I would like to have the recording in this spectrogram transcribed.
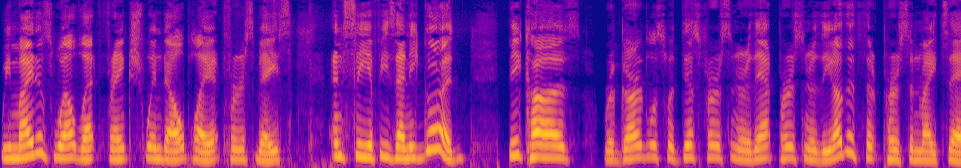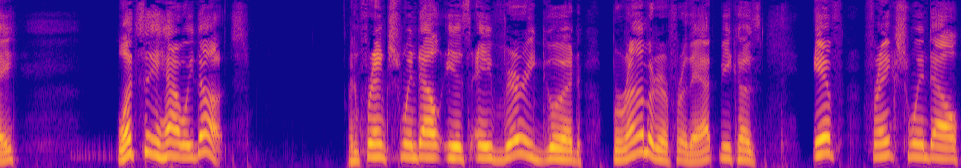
we might as well let Frank Schwindel play at first base and see if he's any good. Because regardless what this person or that person or the other th- person might say, let's see how he does. And Frank Schwindel is a very good barometer for that because if Frank Schwindel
